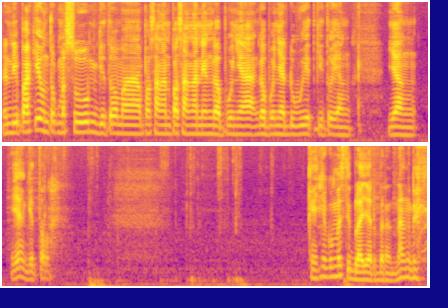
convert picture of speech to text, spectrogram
Dan dipakai untuk mesum gitu sama pasangan-pasangan yang nggak punya nggak punya duit gitu yang yang ya gitulah. Kayaknya gue mesti belajar berenang deh.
